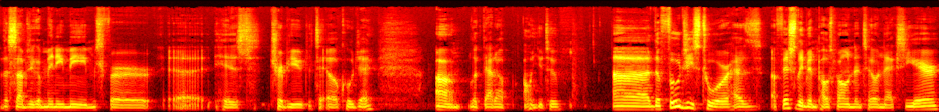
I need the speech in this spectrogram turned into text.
the subject of many memes for uh, his tribute to LL Cool J. Um, look that up on YouTube. Uh, the Fugees tour has officially been postponed until next year.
